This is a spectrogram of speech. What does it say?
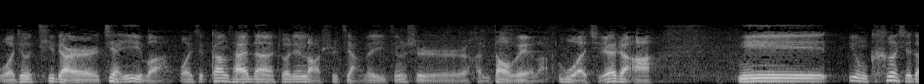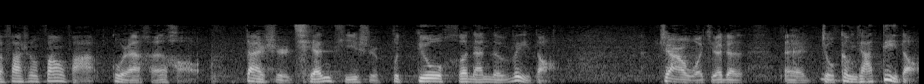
我就提点儿建议吧。我就刚才呢，卓林老师讲的已经是很到位了。我觉着啊，你用科学的发声方法固然很好，但是前提是不丢河南的味道。这样我觉着，呃，就更加地道。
